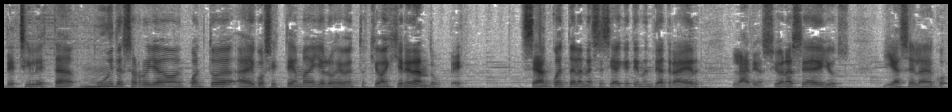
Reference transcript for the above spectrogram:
de Chile está muy desarrollado en cuanto a, a ecosistemas y a los eventos que van generando. Eh, se dan cuenta de la necesidad que tienen de atraer la atención hacia ellos y hacia las co-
